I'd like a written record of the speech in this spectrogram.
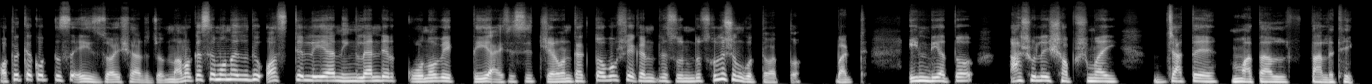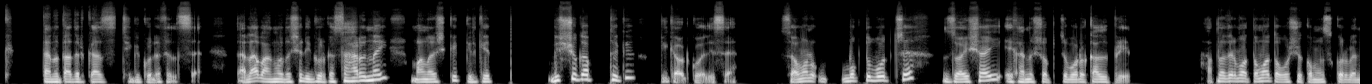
অপেক্ষা করতেছে এই জয়সার জন্য। আমার কাছে মনে হয় যদি অস্ট্রেলিয়ান, ইংল্যান্ডের কোনো ব্যক্তি আইসিসির চেয়ারম্যান থাকতো, অবশ্যই এখান থেকে সুন্দর সলিউশন করতে পারতো। বাট ইন্ডিয়া তো আসলে সবসময় যাতে মাতাল, তালে ঠিক। তারা তাদের কাজ ঠিকই করে ফেলছে। তারা বাংলাদেশের ইগোর কাছে হারে নাই, বাংলাদেশকে ক্রিকেট বিশ্বকাপ থেকে কিক আউট করে দিছে। সো আমার বক্তব্য হচ্ছে জয়সাই এখানে সবচেয়ে বড় কালপ্রিট আপনাদের মতামত অবশ্যই কমেন্টস করবেন।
